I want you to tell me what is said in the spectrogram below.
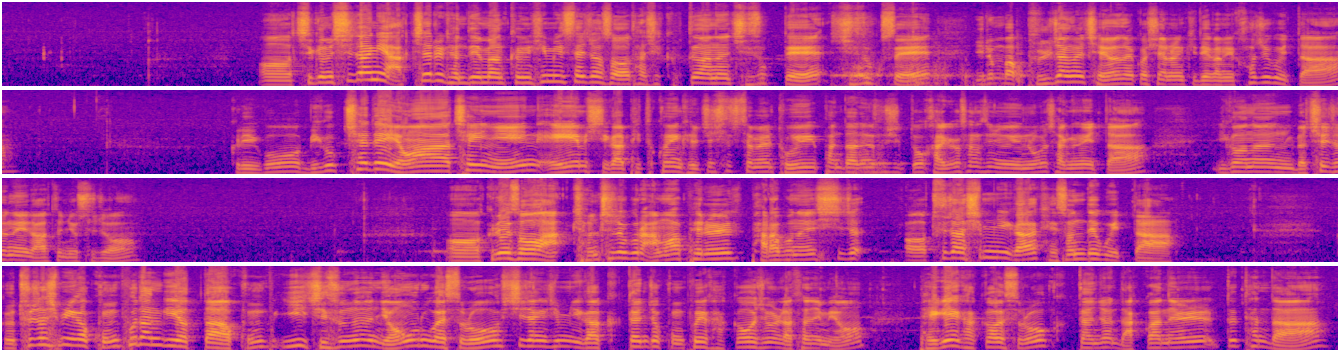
어, 지금 시장이 악재를 견딜 만큼 힘이 세져서 다시 급등하는 지속대, 지속세, 이른바 불장을 재현할 것이라는 기대감이 커지고 있다. 그리고 미국 최대 영화 체인인 AMC가 비트코인 결제 시스템을 도입한다는 소식도 가격 상승 요인으로 작용했다. 이거는 며칠 전에 나왔던 뉴스죠. 어, 그래서 아, 전체적으로 암호화폐를 바라보는 시자, 어, 투자 심리가 개선되고 있다. 그 투자 심리가 공포 단계였다. 공, 이 지수는 0으로 갈수록 시장 심리가 극단적 공포에 가까워짐을 나타내며 100에 가까울수록 극단적 낙관을 뜻한다.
